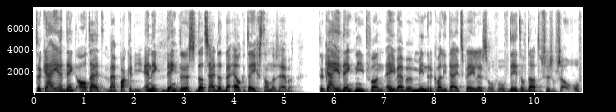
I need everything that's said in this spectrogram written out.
Turkije denkt altijd: wij pakken die. En ik denk dus dat zij dat bij elke tegenstander hebben. Turkije denkt niet van: hey, we hebben mindere kwaliteitsspelers, of, of dit of dat, of zus of zo. Of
